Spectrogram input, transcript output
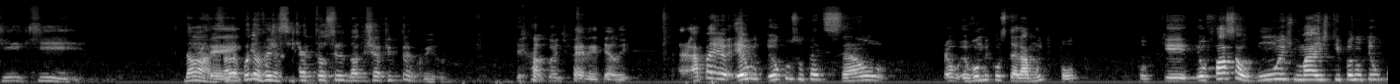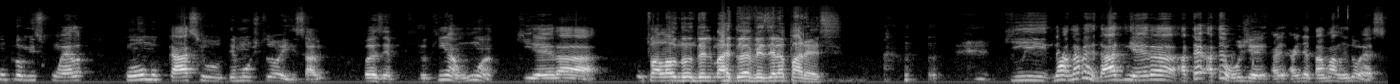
que. que... Dá uma é, Quando eu vejo assim que a torcida do Náutico, eu já fico tranquilo. Tem uma coisa diferente ali. Rapaz, eu, eu, eu com superstição, eu, eu, vou me considerar muito pouco, porque eu faço algumas, mas tipo, eu não tenho um compromisso com ela, como o Cássio demonstrou aí, sabe? Por exemplo, eu tinha uma que era. Vou falar o nome dele mais duas vezes, ele aparece. que, na, na verdade, era. Até, até hoje ainda tá valendo essa.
